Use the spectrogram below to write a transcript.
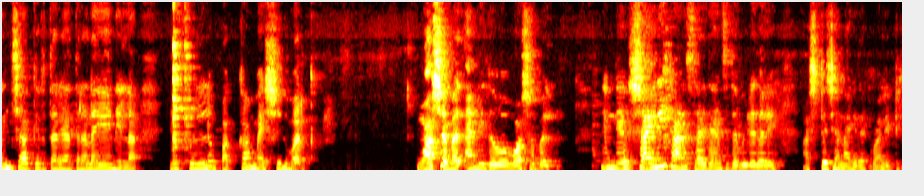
ಮಿಂಚ್ ಹಾಕಿರ್ತಾರೆ, ಆ ಥರ ಎಲ್ಲ ಏನಿಲ್ಲ. ಇದು ಫುಲ್ಲು ಪಕ್ಕಾ ಮೆಷಿನ್ ವರ್ಕ್ ವಾಷಬಲ್ ಆ್ಯಂಡ್ ಇದು ವಾಷಬಲ್ ನಿಮಗೆ ಶೈನಿಂಗ್ ಕಾಣಿಸ್ತಾ ಇದೆ ಅನಿಸುತ್ತೆ ವಿಡಿಯೋದಲ್ಲಿ. ಅಷ್ಟೇ ಚೆನ್ನಾಗಿದೆ ಕ್ವಾಲಿಟಿ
